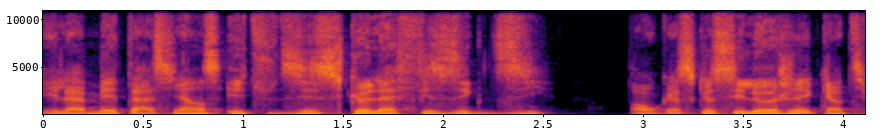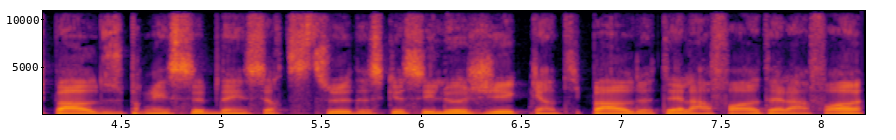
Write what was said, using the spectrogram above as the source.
et la métascience étudie ce que la physique dit. Donc, est-ce que c'est logique quand il parle du principe d'incertitude? Est-ce que c'est logique quand il parle de telle affaire, telle affaire?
